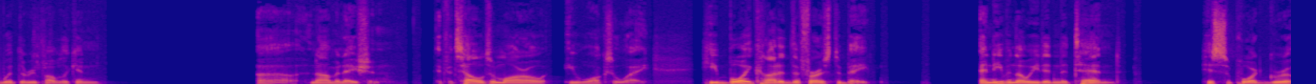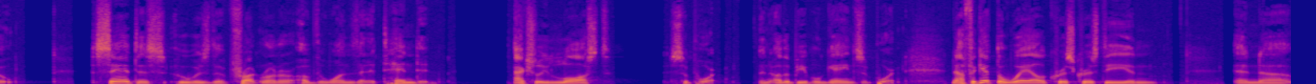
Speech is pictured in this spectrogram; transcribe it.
with the Republican uh, nomination. If it's held tomorrow, he walks away. He boycotted the first debate, and even though he didn't attend, his support grew. DeSantis, who was the frontrunner of the ones that attended, actually lost support, and other people gained support. Now, forget the whale, Chris Christie and and uh,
